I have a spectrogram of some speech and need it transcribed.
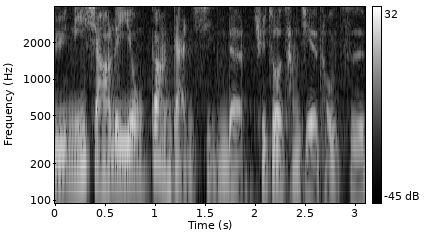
于你想要利用杠杆型的去做长期的投资，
